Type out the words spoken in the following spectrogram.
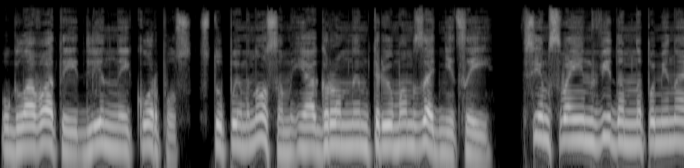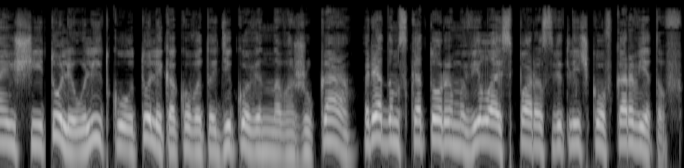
Угловатый, длинный корпус, с тупым носом и огромным трюмом задницей всем своим видом напоминающий то ли улитку, то ли какого-то диковинного жука, рядом с которым велась пара светлячков-корветов.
